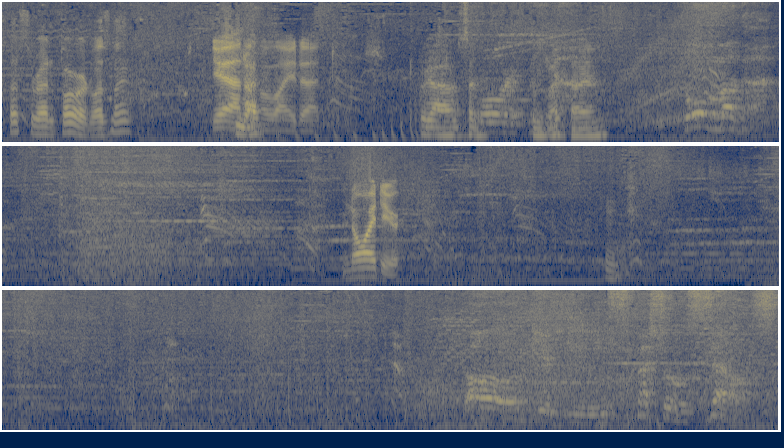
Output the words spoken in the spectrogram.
Supposed to run forward, wasn't it? Yeah, I No. don't know why you died. Yeah, I said we both died. Mother. No idea. I'll give you special cells.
